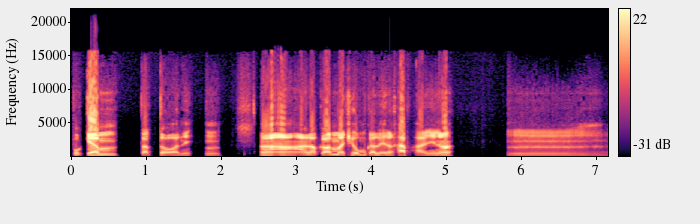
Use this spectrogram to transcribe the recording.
โปรแกรมตัดต่อนี่ อืม อ่าอ่าอ่าแล้วก็มาชมกันเลยนะครับขายนี้เนาะอืม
